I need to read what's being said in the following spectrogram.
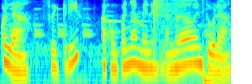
Hola, soy Chris, acompáñame en esta nueva aventura.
